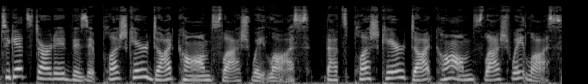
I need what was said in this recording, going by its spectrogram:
To get started, visit plushcare.com slash weight loss. That's plushcare.com slash weight loss.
